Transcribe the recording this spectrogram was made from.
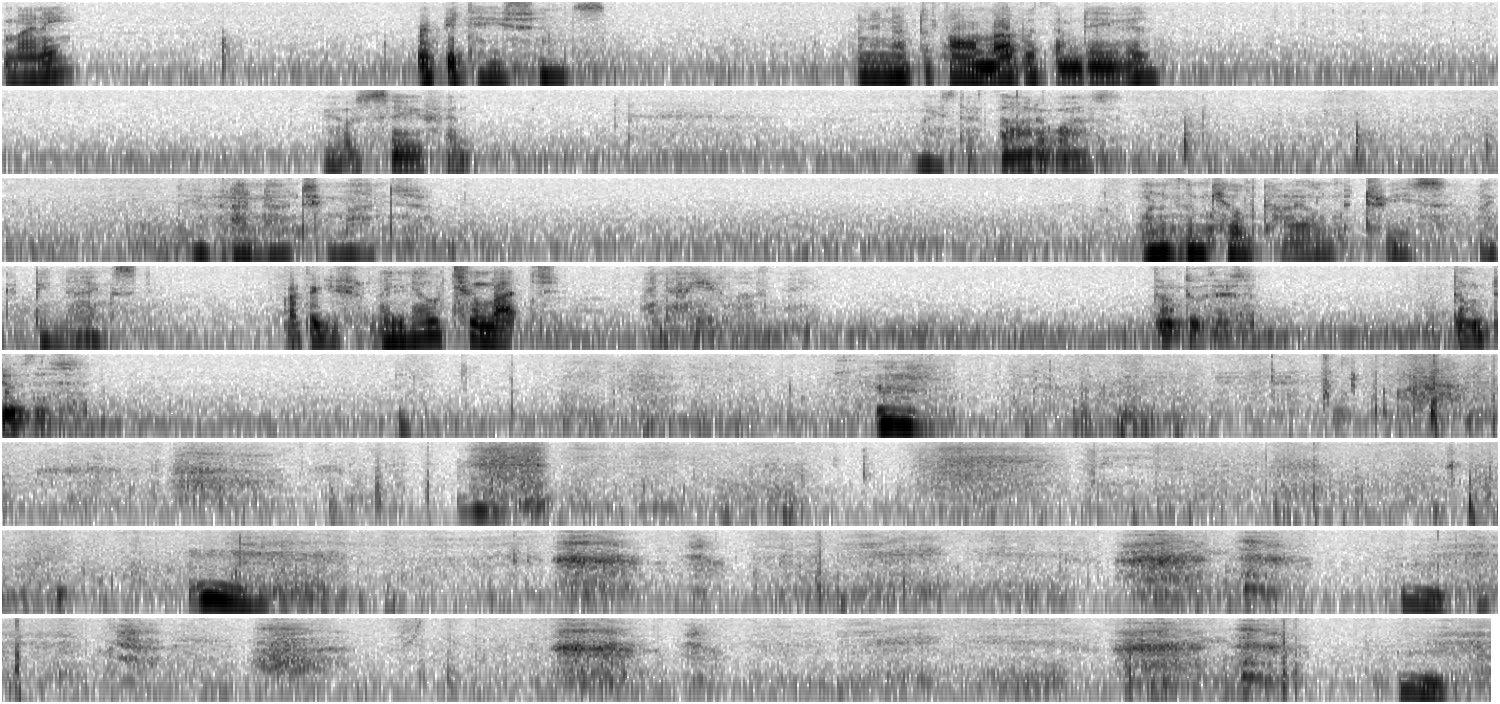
Money? Reputations? I didn't have to fall in love with them, David. It was safe, and at least I thought it was. David, I know too much. One of them killed Kyle and Patrice. I could be next. I think you should I know too much. I know you love me. Don't do this. Don't do this. Mm. Mm.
